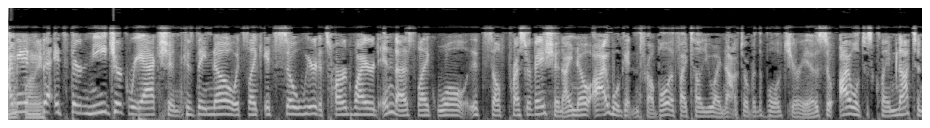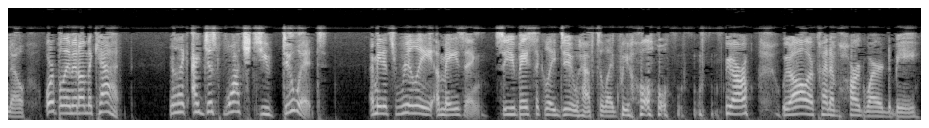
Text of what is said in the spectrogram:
I mean, funny? it's, the, it's their knee jerk reaction because they know it's like it's so weird. It's hardwired into us. Like, well, it's self preservation. I know I will get in trouble if I tell you I knocked over the bowl of Cheerios, so I will just claim not to know or blame it on the cat. You're like, I just watched you do it. I mean, it's really amazing. So you basically do have to like we all we are we all are kind of hardwired to be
